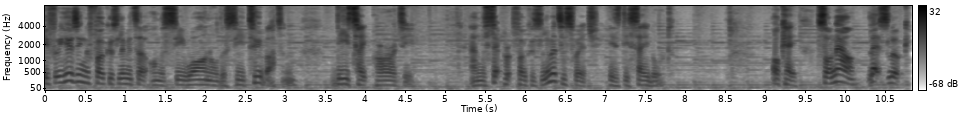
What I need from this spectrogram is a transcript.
if we're using the focus limiter on the C1 or the C2 button, these take priority and the separate focus limiter switch is disabled. Okay, so now let's look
